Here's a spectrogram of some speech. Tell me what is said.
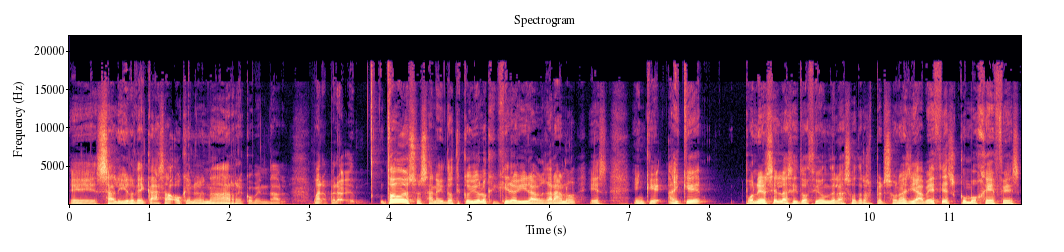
eh, salir de casa o que no es nada recomendable. Bueno, pero eh, todo eso es anecdótico. Yo lo que quiero ir al grano es en que hay que ponerse en la situación de las otras personas y a veces como jefes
